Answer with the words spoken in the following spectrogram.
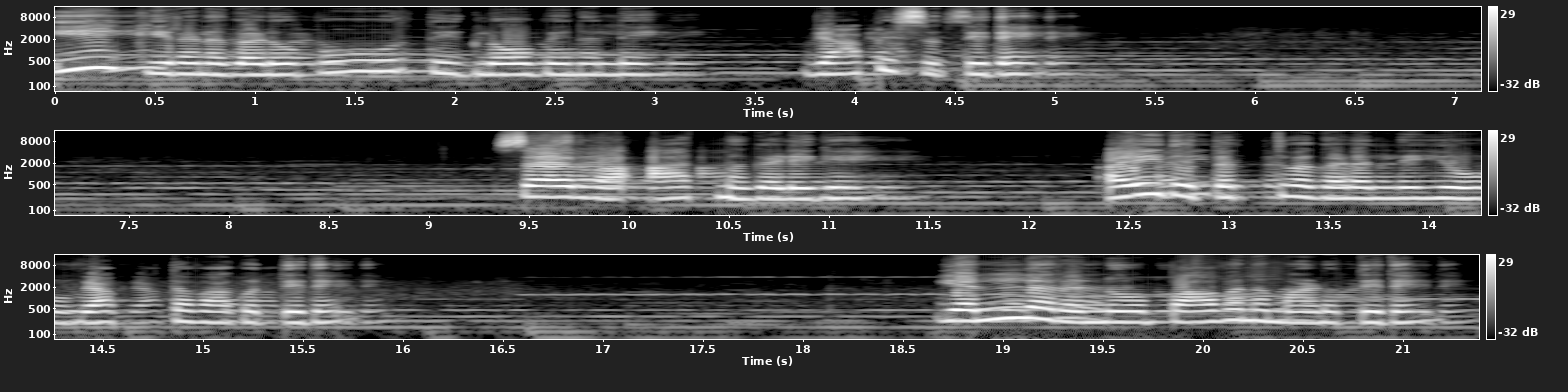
ಈ ಕಿರಣಗಳು ಪೂರ್ತಿ ಗ್ಲೋಬಿನಲ್ಲಿ ವ್ಯಾಪಿಸುತ್ತಿದೆ. ಸರ್ವ ಆತ್ಮಗಳಿಗೆ ಐದು ತತ್ವಗಳಲ್ಲಿಯೂ ವ್ಯಾಪ್ತವಾಗುತ್ತಿದೆ. ಎಲ್ಲರನ್ನು ಪಾವನ ಮಾಡುತ್ತಿದೆ.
